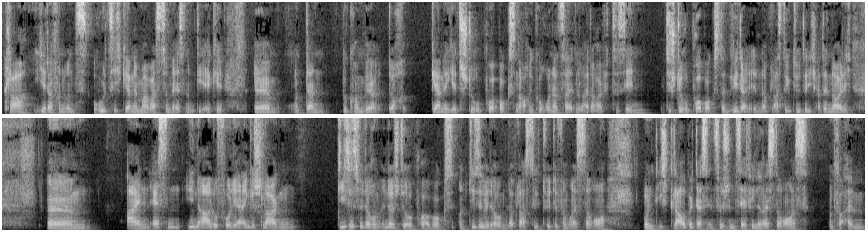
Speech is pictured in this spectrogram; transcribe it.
Klar, jeder von uns holt sich gerne mal was zum Essen um die Ecke ähm, und dann bekommen wir doch gerne jetzt Styroporboxen, auch in Corona-Zeiten leider häufig zu sehen, die Styroporbox dann wieder in einer Plastiktüte. Ich hatte neulich ähm, ein Essen in Alufolie eingeschlagen, dieses wiederum in der Styroporbox und diese wiederum in der Plastiktüte vom Restaurant. Und ich glaube, dass inzwischen sehr viele Restaurants und vor allem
